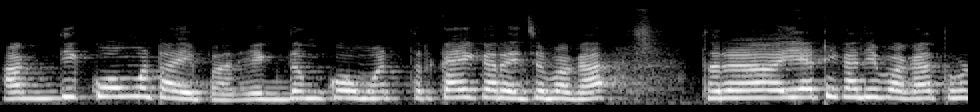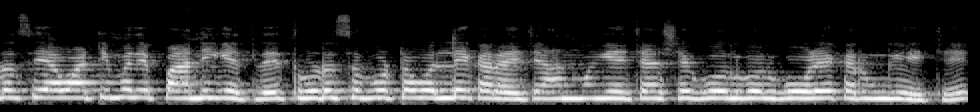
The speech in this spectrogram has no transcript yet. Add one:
अगदी कोमट आहे पार एकदम कोमट. तर काय करायचं बघा? तर या ठिकाणी बघा थोडंसं या वाटीमध्ये पाणी घेतले थोडंसं बोटं वल्ले करायचे आणि मग याचे असे गोल गोल गोळे करून घ्यायचे.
